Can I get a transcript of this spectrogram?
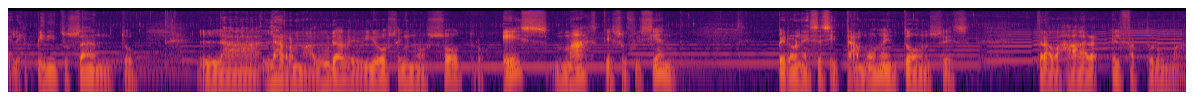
el Espíritu Santo, la, la armadura de Dios en nosotros, es más que suficiente. Pero necesitamos entonces trabajar el factor humano.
